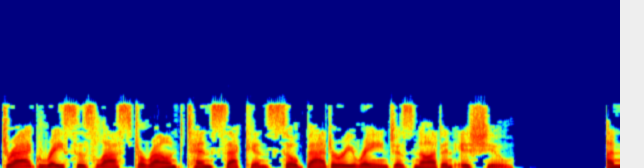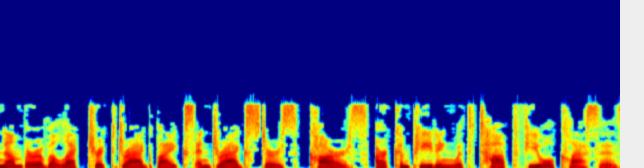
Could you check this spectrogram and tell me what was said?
Drag races last around 10 seconds so battery range is not an issue. A number of electric drag bikes and dragsters cars are competing with top fuel classes.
